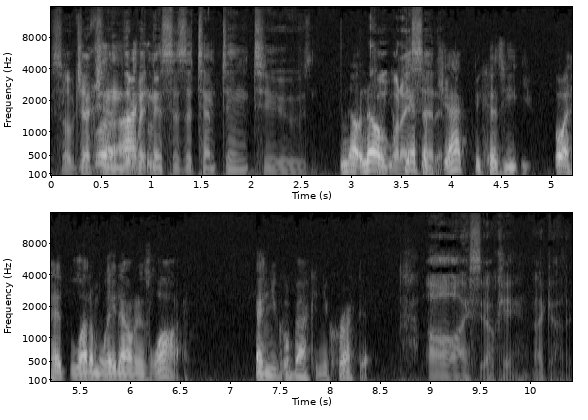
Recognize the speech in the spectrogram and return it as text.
So objection: Well, I the can- witness is attempting to. no, no, Quote you what I can't said. object because you, you go ahead and let him lay down his lie, and you go back and you correct it. Oh, I see. Okay, I got it.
